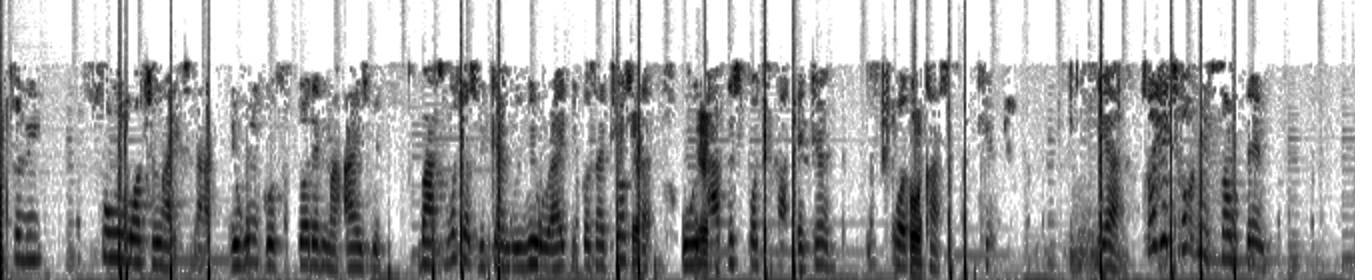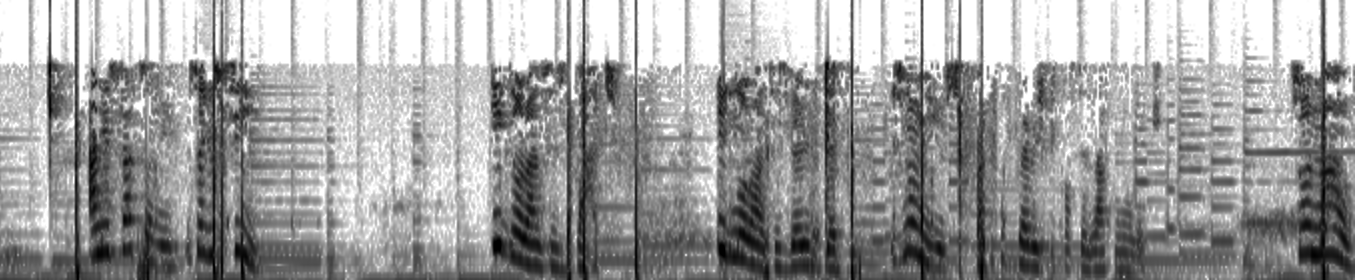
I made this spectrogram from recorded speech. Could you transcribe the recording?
actually so much light that the Holy Ghost flooded my eyes with. But as much as we can, we will, right? Because I trust Yeah. that we will Yeah. have this podcast again. This podcast. Okay. Yeah. So he told me something. And he said to me, he said, You see, ignorance is bad. Ignorance is very deadly. It's no news. My people perish because they lack knowledge. So now,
